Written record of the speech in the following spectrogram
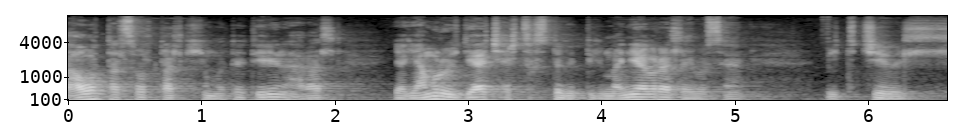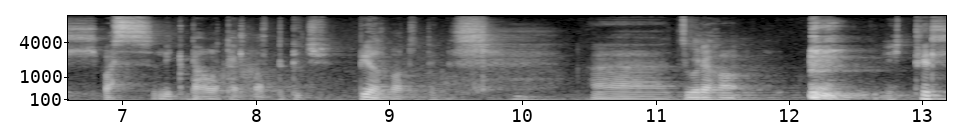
давуу тал сул тал гэх юм уу те тэрийг хараад яг ямар үед яаж харьцах хэрэгтэй гэдгийг маневрал аюул сайн мэдчихвэл бас нэг давуу тал болдог гэж би бол боддог. Аа зүгээр яг итгэл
